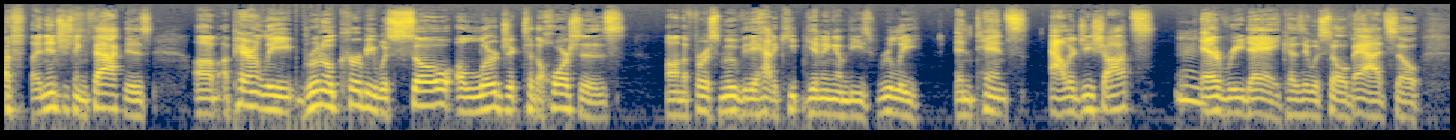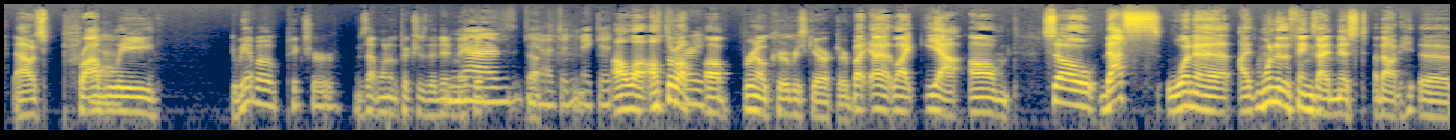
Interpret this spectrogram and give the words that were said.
a an interesting fact is um, apparently Bruno Kirby was so allergic to the horses on the first movie they had to keep giving him these really intense allergy shots Mm. every day because it was so bad. So that was probably. Do we have a picture? Was that one of the pictures that didn't make it? Nah, Yeah. yeah, it didn't make it. I'll uh, I'll throw up uh, Bruno Kirby's character, but uh, like yeah, um, so that's one of I, one of the things I missed about uh,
